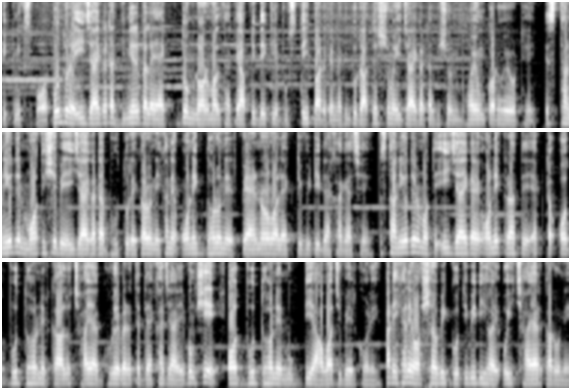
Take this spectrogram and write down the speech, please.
পিকনিক স্পট। বন্ধুরা, এই জায়গাটা দিনের বেলায় একদম নর্মাল থাকে, আপনি দেখলে বুঝতেই পারবেন না, কিন্তু রাতের সময় এই জায়গাটা ভীষণ ভয়ঙ্কর হয়ে ওঠে। স্থানীয়দের মত হিসেবে এই জায়গাটা ভুতুরে কারণ এখানে অনেক ধরনের প্যারানর্মাল অ্যাক্টিভিটি দেখা গেছে। স্থানীয়দের মতে, এই জায়গায় অনেক রাতে একটা অদ্ভুত ধরনের কালো ছায়া ঘুরে বেড়াতে দেখা যায় এবং সে অদ্ভুত ধরনের মুখ দিয়ে আওয়াজ বের করে। আর এখানে অস্বাভাবিক গতিবিধি হয় ওই ছায়ার কারণে।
